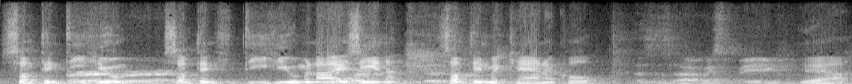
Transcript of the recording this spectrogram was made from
something dehum- something dehumanizing, this- something mechanical. This is how we speak. Yeah.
